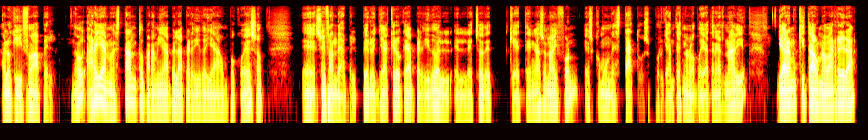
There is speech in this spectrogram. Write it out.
a lo que hizo Apple. ¿no? Ahora ya no es tanto, para mí Apple ha perdido ya un poco eso, eh, soy fan de Apple, pero ya creo que ha perdido el, hecho de que tengas un iPhone es como un estatus, porque antes no lo podía tener nadie, y ahora han quitado una barrera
